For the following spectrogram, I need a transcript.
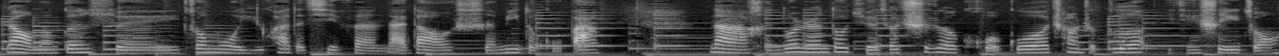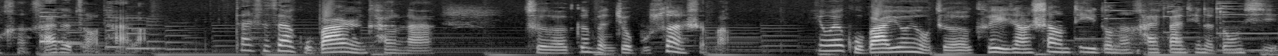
让我们跟随周末愉快的气氛，来到神秘的古巴。那很多人都觉着吃着火锅、唱着歌，已经是一种很嗨的状态了。但是在古巴人看来，这根本就不算什么，因为古巴拥有着可以让上帝都能嗨翻天的东西，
